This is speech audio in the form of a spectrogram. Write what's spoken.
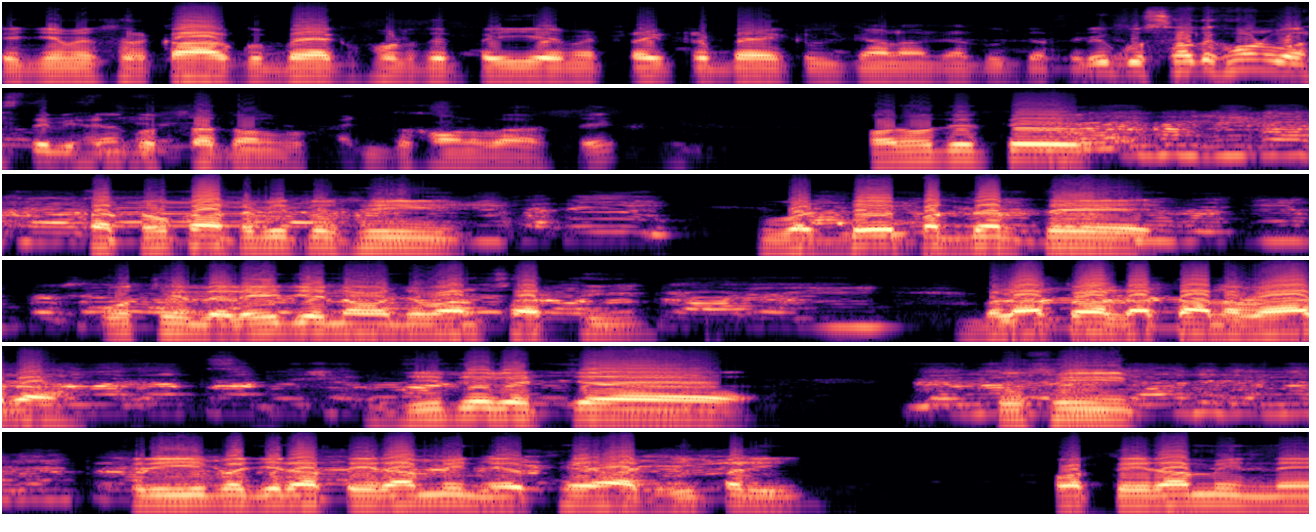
ਕਿ ਜਿਵੇਂ ਸਰਕਾਰ ਕੋਈ ਬੈਕ ਫੁੱਟ ਤੇ ਪਈ ਹੈ ਮੈਂ ਟਰੈਕਟਰ ਬੈਕ ਲਿਜਾਣਾ ਜਾਂ ਦੂਜਾ ਤੇ ਗੁੱਸਾ ਦਿਖਾਉਣ ਵਾਸਤੇ ਵੀ ਜਾਣਾ, ਹਾਂਜੀ। ਗੁੱਸਾ ਦਿਖਾਉਣ ਵਾਸਤੇ। ਔਰ ਉਹਦੇ ਤੇ ਘੱਟੋ ਘੱਟ ਵੀ ਤੁਸੀਂ ਵੱਡੇ ਪੱਧਰ ਤੇ ਉੱਥੇ ਲੜੇ ਜੇ ਨੌਜਵਾਨ ਸਾਥੀ। ਬੜਾ ਤੁਹਾਡਾ ਧੰਨਵਾਦ ਆ। ਜਿਹਦੇ ਵਿੱਚ ਤੁਸੀਂ ਕਰੀਬ ਜਿਹੜਾ 13 ਮਹੀਨੇ ਉੱਥੇ ਹਾਜ਼ਰੀ ਭਰੀ ਔਰ 13 ਮਹੀਨੇ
